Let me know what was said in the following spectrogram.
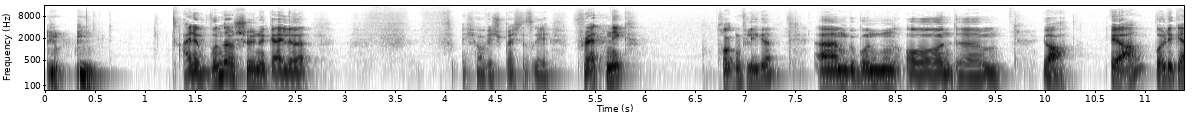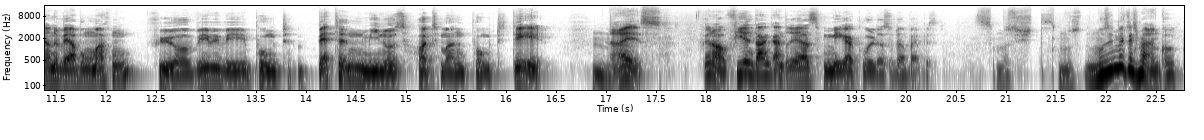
Eine wunderschöne, geile, ich hoffe, ich spreche das richtig, Frednick Trockenfliege ähm, gebunden. Und ähm, ja, er wollte gerne Werbung machen für www.betten-hotmann.de. Nice. Genau, vielen Dank, Andreas. Mega cool, dass du dabei bist. Das muss ich, das muss, muss ich mir gleich mal angucken.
